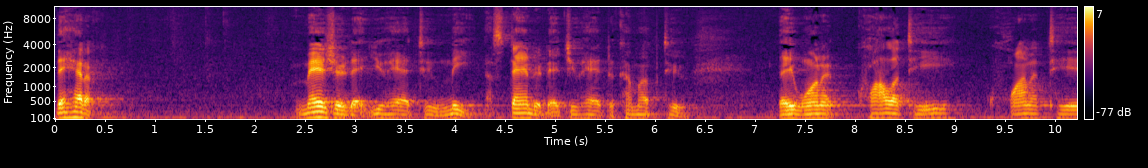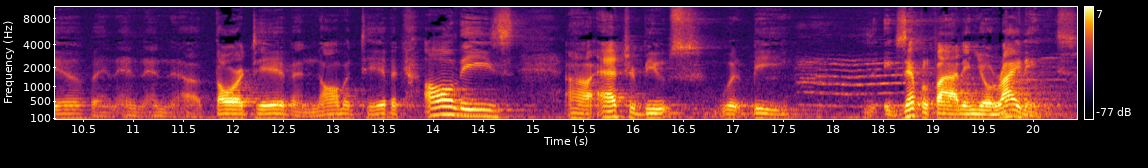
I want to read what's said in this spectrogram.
they had a measure that you had to meet, a standard that you had to come up to. They wanted quality, quantitative, and, and, and authoritative, and normative, and all these uh, attributes would be exemplified in your writings.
